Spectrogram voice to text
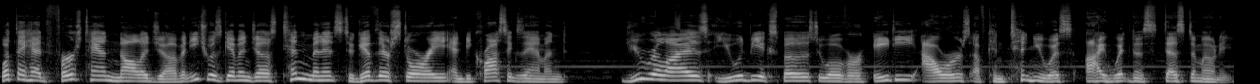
what they had firsthand knowledge of, and each was given just 10 minutes to give their story and be cross examined, do you realize you would be exposed to over 80 hours of continuous eyewitness testimony?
